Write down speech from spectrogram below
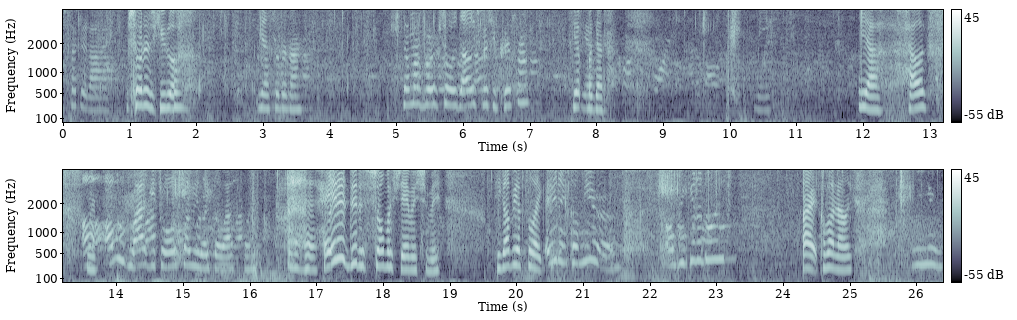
So did I. So did Hugo. Yeah, so did I. So my verse, so is Alex versus Chris now? Yep, my god. Me. Yeah, Alex. I, I was laggy, so I was probably like the last one. Aiden did so much damage to me. He got me up to like. Aiden, come here. Are we gonna do it? Alright, come on, Alex. Me and you.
